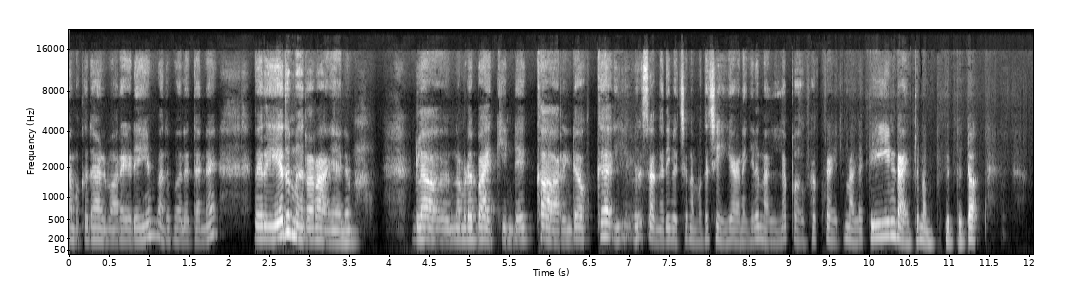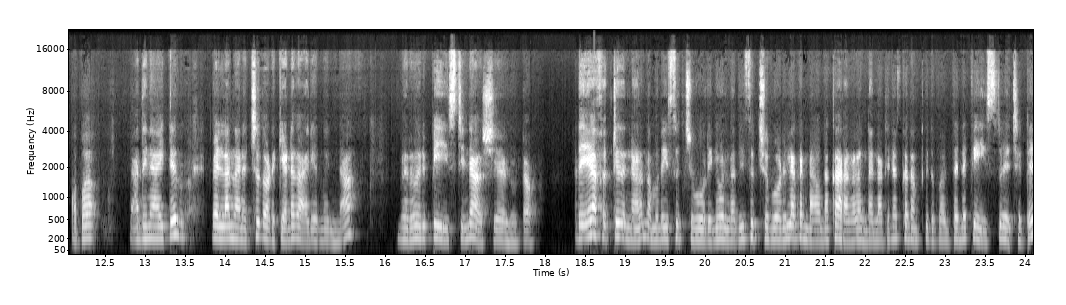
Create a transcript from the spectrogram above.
നമുക്കിത് അൾമാറയുടെയും അതുപോലെ തന്നെ വേറെ ഏത് മിറർ ആയാലും. ഗ്ലാ നമ്മുടെ ബൈക്കിന്റെ കാറിന്റെ ഒക്കെ ഈ ഒരു സംഗതി വെച്ച് നമുക്ക് ചെയ്യുകയാണെങ്കിൽ നല്ല പെർഫെക്റ്റ് ആയിട്ട് നല്ല ക്ലീൻഡ് ആയിട്ട് നമുക്ക് കിട്ടും കേട്ടോ അപ്പോൾ അതിനായിട്ട് വെള്ളം നനച്ച് തുടയ്ക്കേണ്ട കാര്യമൊന്നുമില്ല. വെറും ഒരു പേസ്റ്റിന്റെ ആവശ്യമേ ഉള്ളൂ കേട്ടോ അതേ എഫക്റ്റ് തന്നെയാണ് നമ്മുടെ ഈ സ്വിച്ച് ബോർഡിനും ഉള്ളത്. ഈ സ്വിച്ച് ബോർഡിലൊക്കെ ഉണ്ടാകുന്ന കറകളുണ്ടല്ലോ അതിനൊക്കെ നമുക്ക് ഇതുപോലെ തന്നെ പേസ്റ്റ് വെച്ചിട്ട്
